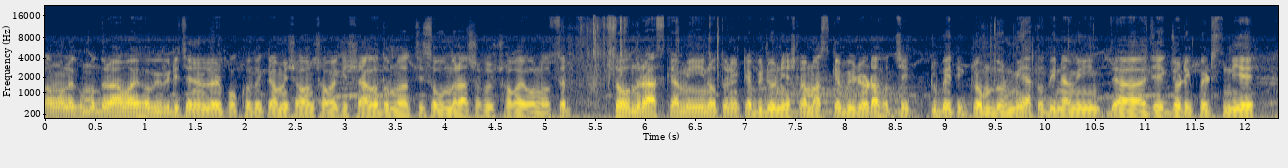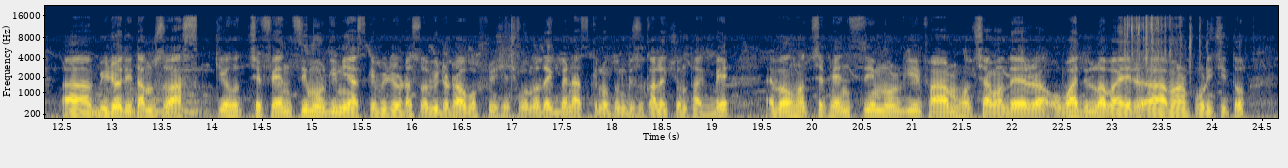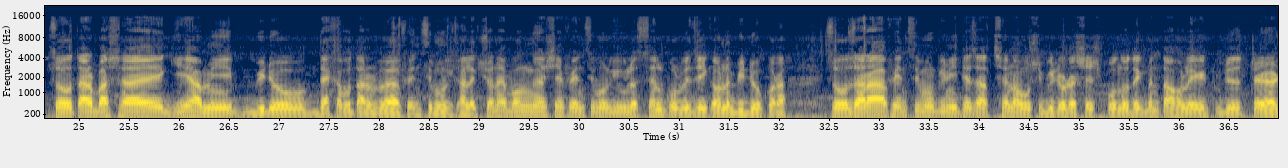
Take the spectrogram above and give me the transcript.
আসসালামু আলাইকুম বন্ধুরা মাই হবি বিডি চ্যানেলের পক্ষ থেকে আমি শাহন সবাইকে স্বাগতম জানাচ্ছি। সো বন্ধুরা, আশা করি সবাই ভালো আছেন। সো বন্ধুরা, আজকে আমি নতুন একটা ভিডিও নিয়ে আসলাম। আজকে ভিডিওটা হচ্ছে একটু ব্যতিক্রম ধর্মী। এতদিন আমি যে এক্সোটিক পেটস নিয়ে ভিডিও দিতাম। সো আজকে হচ্ছে ফ্যান্সি মুরগি নিয়ে আজকে ভিডিওটা সো ভিডিওটা অবশ্যই শেষ পর্যন্ত দেখবেন। আজকে নতুন কিছু কালেকশন থাকবে। এবং হচ্ছে ফ্যান্সি মুরগির ফার্ম হচ্ছে আমাদের ওবায়দুল্লাহ ভাইয়ের আমার পরিচিত। সো তার বাসায় গিয়ে আমি ভিডিও দেখাবো তার ফ্যান্সি মুরগি কালেকশন এবং সে ফ্যান্সি মুরগিগুলো সেল করবে, যেই কারণে ভিডিও করা। সো যারা ফ্যান্সি মুরগি নিতে যাচ্ছেন, অবশ্যই ভিডিওটা শেষ পর্যন্ত দেখবেন। তাহলে এই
